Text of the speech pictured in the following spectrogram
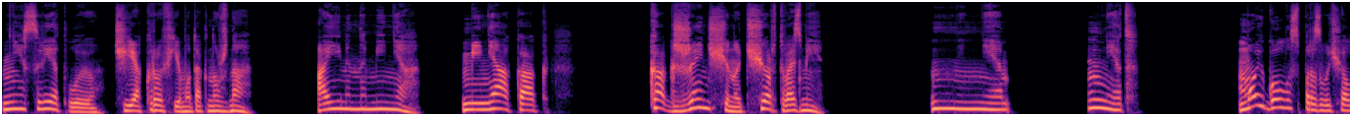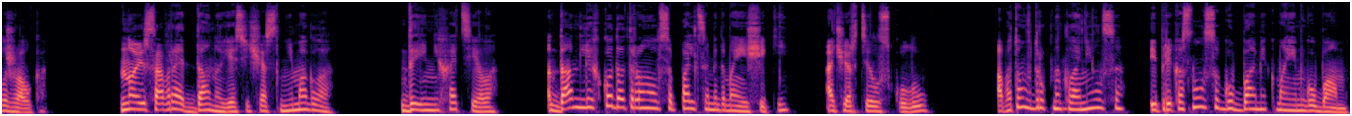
не светлую, чья кровь ему так нужна, а именно меня. Меня как... как женщину, черт возьми. Не... нет. Мой голос прозвучал жалко. Но и соврать Дану я сейчас не могла. Да и не хотела. Дан легко дотронулся пальцами до моей щеки, очертил скулу, а потом вдруг наклонился и прикоснулся губами к моим губам.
